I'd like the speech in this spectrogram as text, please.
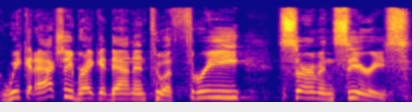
we could actually break it down into a three sermon series.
